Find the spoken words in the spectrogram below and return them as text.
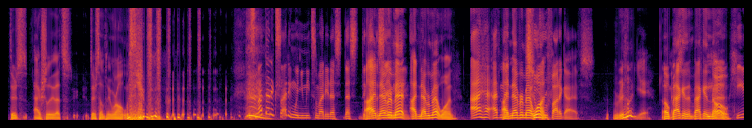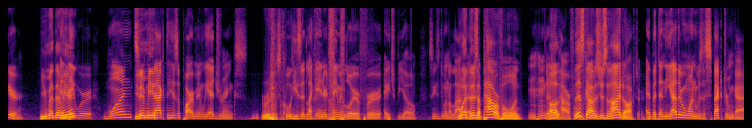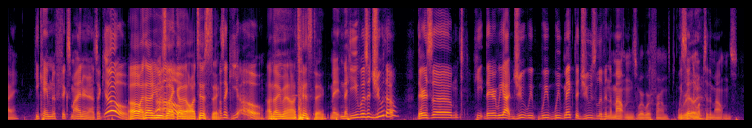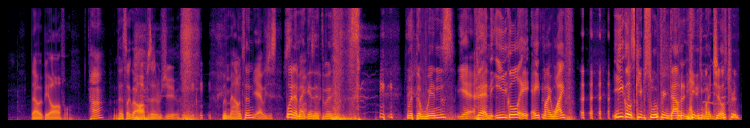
there's actually that's there's something wrong with you. it's not that exciting when you meet somebody that's that's. that the never met. name. I'd never met one. I ha- I've met. I'd never met two one. Rufata guys. Really? Yeah. Oh, Met back in back in no the here. you met them and here. they were one took didn't me meet- back to his apartment. We had drinks. Re- It was cool. He's a, like an entertainment lawyer for HBO, so he's doing a lot. what? There's a powerful one. mm-hmm, there's oh, a powerful. this guy was just an eye doctor. And, but then the other one was a Spectrum guy. He came to fix my internet. I was like, yo. Oh, I thought he was like uh, autistic. I was like, yo. I thought he meant autistic. Mate, no, he was a Jew though. There's um he there we got Jew we we we make the Jews live in the mountains where we're from. We send them up to the mountains. That would be awful. Huh? That's like the opposite of Jew. the mountain. Yeah, we just What am I getting like- with? with the winds. Yeah. The- An eagle ate, ate my wife. Eagles keep swooping down and eating my children.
